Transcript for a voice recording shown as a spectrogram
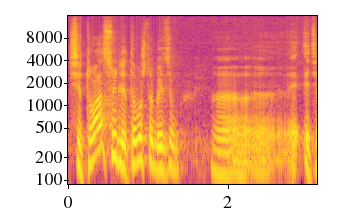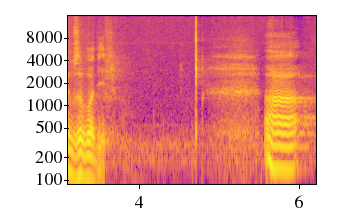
ситуацию для того, чтобы этим, э, этим завладеть. А,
